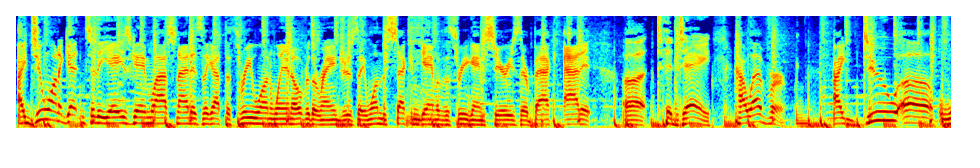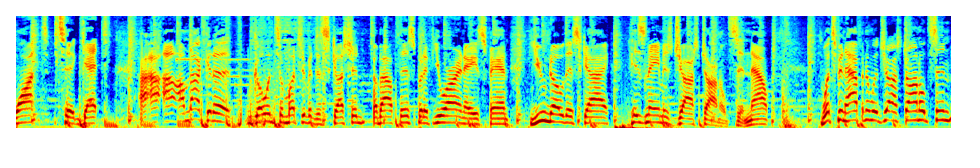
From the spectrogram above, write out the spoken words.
I do want to get into the A's game last night as they got the 3 1 win over the Rangers. They won the second game of the three game series. They're back at it uh, today. However, I do uh, want to get. I, am not going to go into much of a discussion about this, but if you are an A's fan, you know this guy. His name is Josh Donaldson. Now, what's been happening with Josh Donaldson?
